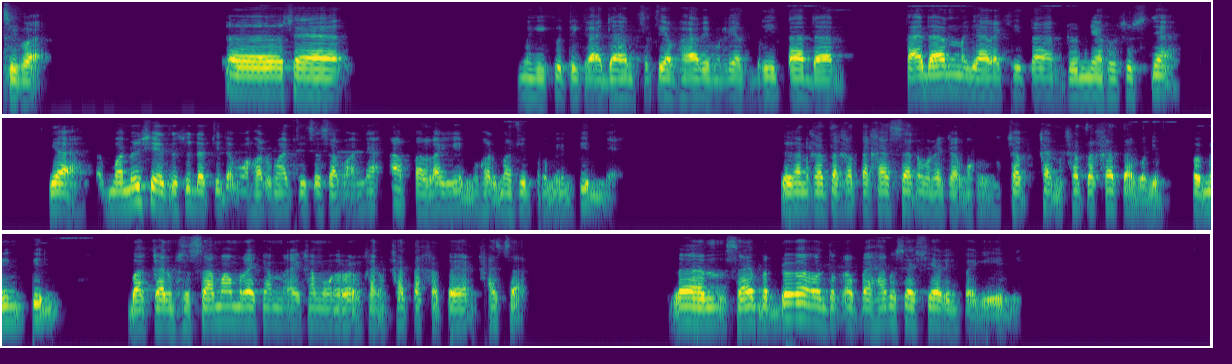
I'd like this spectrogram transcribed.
kasih Pak. Uh, saya mengikuti keadaan setiap hari melihat berita dan keadaan negara kita, dunia khususnya, ya manusia itu sudah tidak menghormati sesamanya, apalagi menghormati pemimpinnya. Dengan kata-kata kasar mereka mengucapkan kata-kata bagi pemimpin, bahkan sesama mereka mereka mengeluarkan kata-kata yang kasar. Dan saya berdoa untuk apa yang harus saya sharing pagi ini.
